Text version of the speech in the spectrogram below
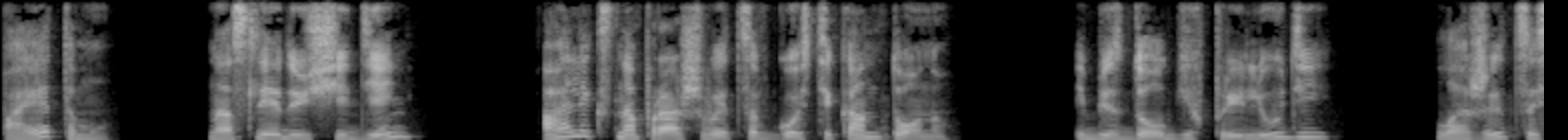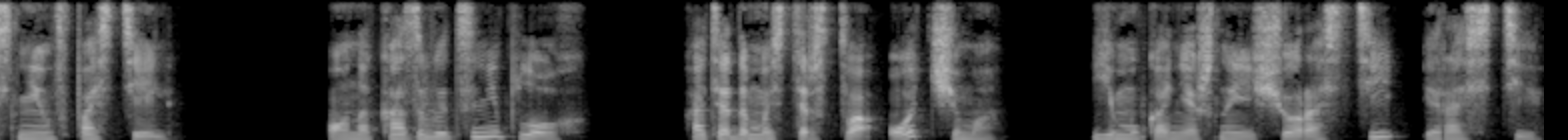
Поэтому на следующий день Алекс напрашивается в гости к Антону и без долгих прелюдий ложится с ним в постель. Он оказывается неплох, хотя до мастерства отчима ему, конечно, еще расти и расти.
